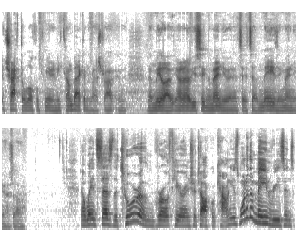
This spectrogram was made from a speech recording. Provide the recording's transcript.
attract the local community, come back in the restaurant, and the meal. I, don't know, if you've seen the menu, and it's it's an amazing menu. So. Now, Wade says the tourism growth here in Chautauqua County is one of the main reasons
